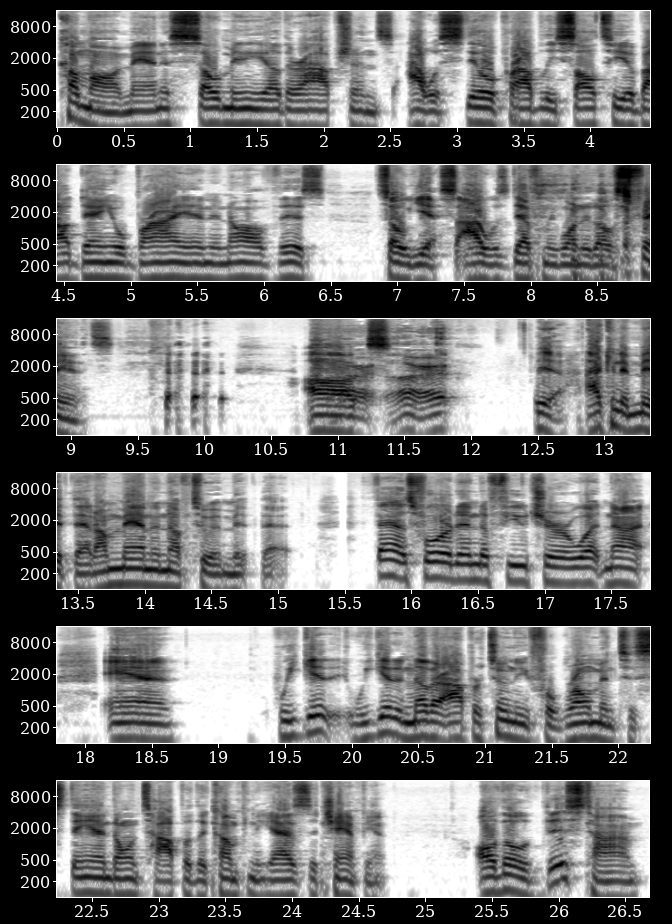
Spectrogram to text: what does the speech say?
"Come on, man! There's so many other options." I was still probably salty about Daniel Bryan and all this. So yes, I was definitely one of those fans. uh, right. All right. yeah, I can admit that. I'm man enough to admit that. Fast forward in the future or whatnot, and we get we get another opportunity for Roman to stand on top of the company as the champion. Although this time,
